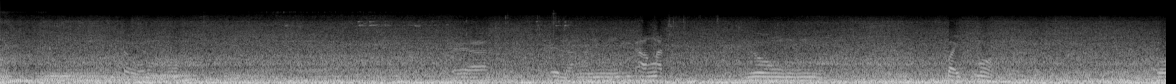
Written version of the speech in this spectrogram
Ito, walang rock. Kaya, kailangan mong iangat yung bike mo. O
